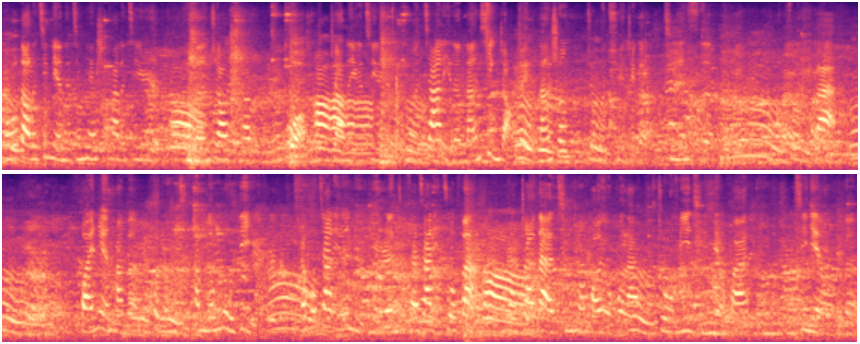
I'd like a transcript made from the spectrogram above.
然后到了今年的今天是他的忌日，我们就要给他过这样的一个忌日。我们家里的男性长辈男生就会去这个清真寺做礼拜。怀念他们，或者是去他们的墓地，然后家里的女女人就在家里做饭，然后招待亲朋好友过来，就我们一起缅怀、纪念我们的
